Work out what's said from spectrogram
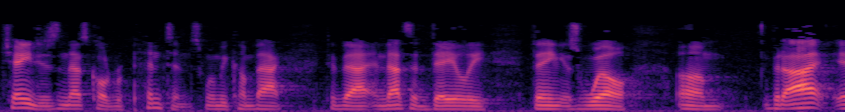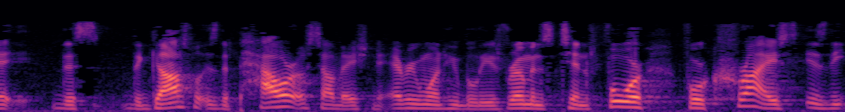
changes and that's called repentance when we come back to that and that's a daily thing as well. Um, but I, it, this, the gospel is the power of salvation to everyone who believes. Romans 10:4, for Christ is the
